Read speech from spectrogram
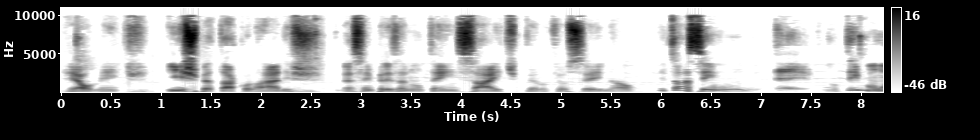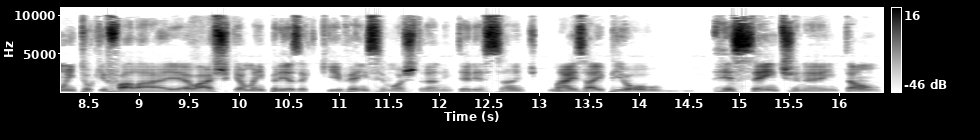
realmente espetaculares. Essa empresa não tem site, pelo que eu sei, não. Então, assim, é, não tem muito o que falar. Eu acho que é uma empresa que vem se mostrando interessante, mas a IPO recente, né? Então,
